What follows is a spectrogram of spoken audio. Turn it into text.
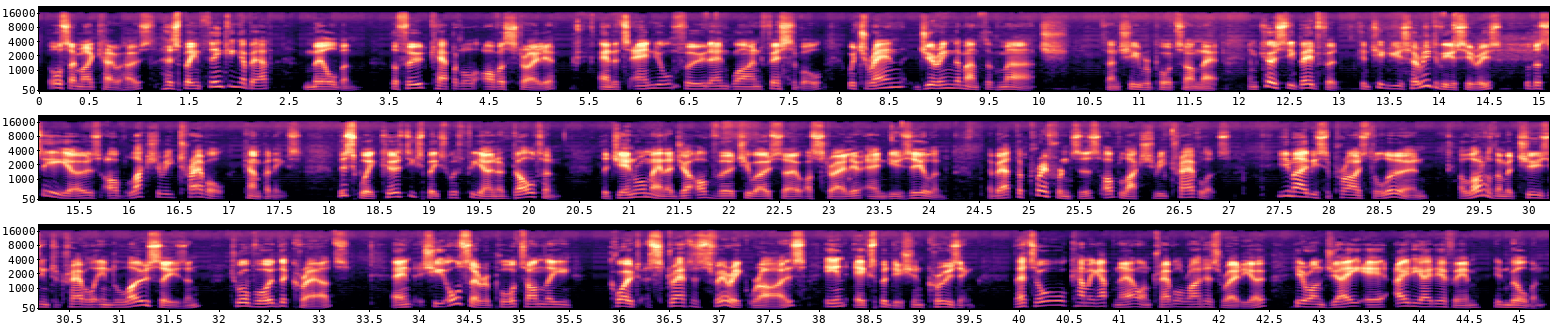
also my co host, has been thinking about Melbourne, the food capital of Australia, and its annual Food and Wine Festival, which ran during the month of March. And she reports on that. And Kirsty Bedford continues her interview series with the CEOs of luxury travel companies. This week, Kirsty speaks with Fiona Dalton, the General Manager of Virtuoso Australia and New Zealand, about the preferences of luxury travellers. You may be surprised to learn a lot of them are choosing to travel in low season to avoid the crowds. And she also reports on the quote stratospheric rise in expedition cruising. That's all coming up now on Travel Writers Radio here on J Air 88 FM in Melbourne.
